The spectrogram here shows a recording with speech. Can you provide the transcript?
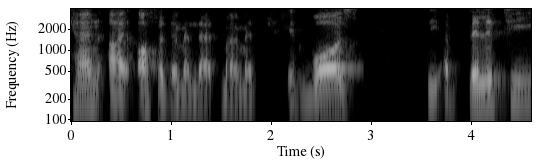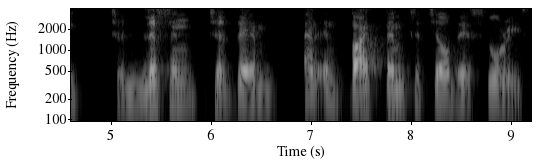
can I offer them in that moment? It was the ability to listen to them and invite them to tell their stories.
